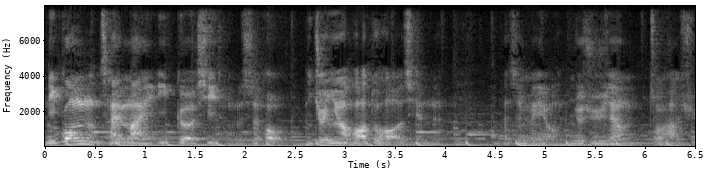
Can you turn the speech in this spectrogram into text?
你光才买一个系统的时候，你就应该花多少的钱呢？但是没有，你就继续这样做下去。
